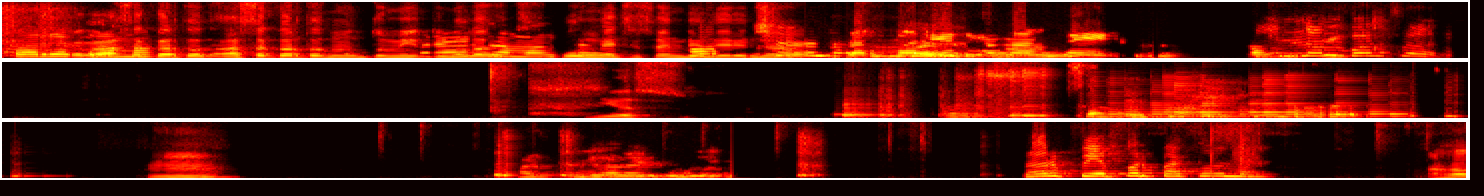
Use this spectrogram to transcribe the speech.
असं करतात असं करतात मग तुम्ही. तुम्हाला. बोलण्याची संधी दिली ना? पर्याय क्रमांक एक तीन number sir yes hmm sir paper पाठवा ना हो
